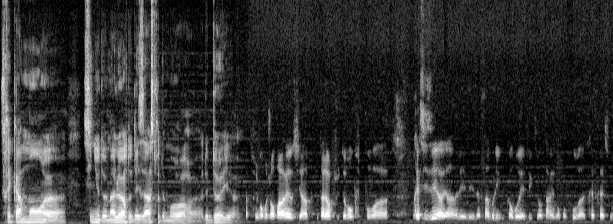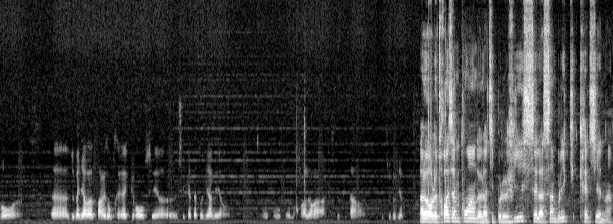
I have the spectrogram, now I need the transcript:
fréquemment signe de malheur, de désastre, de mort, euh, de deuil. Euh. Absolument, moi j'en parlerai aussi un peu tout à l'heure, justement, pour euh, préciser hein, la symbolique du corbeau, et effectivement, tu as raison, qu'on trouve très très souvent, de manière par exemple très récurrente chez, chez Catatonia, mais on, en reparlera un peu plus tard, si tu veux bien. Alors, le troisième point de la typologie, c'est la symbolique chrétienne.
